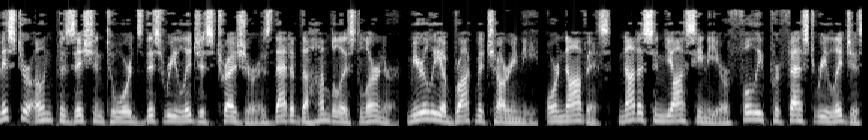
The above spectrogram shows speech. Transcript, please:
Mr. own position towards this religious treasure is that of the humblest learner, merely a brahmacharini, or novice, not a sannyasini or fully professed religious,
